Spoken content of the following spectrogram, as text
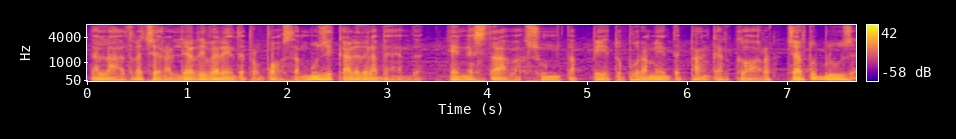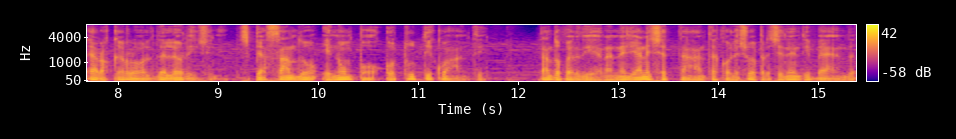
Dall'altra c'era l'irriverente proposta musicale della band, che innestava su un tappeto puramente punk hardcore certo blues e rock and roll delle origini, spiazzando e non poco tutti quanti, Tanto per dire, negli anni 70 con le sue precedenti band,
